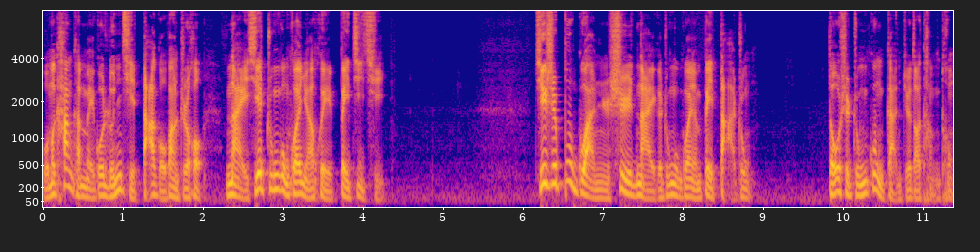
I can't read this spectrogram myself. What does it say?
我们看看美国抡起打狗棒之后，哪些中共官员会被记起？其实，不管是哪个中共官员被打中，都是中共感觉到疼痛，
